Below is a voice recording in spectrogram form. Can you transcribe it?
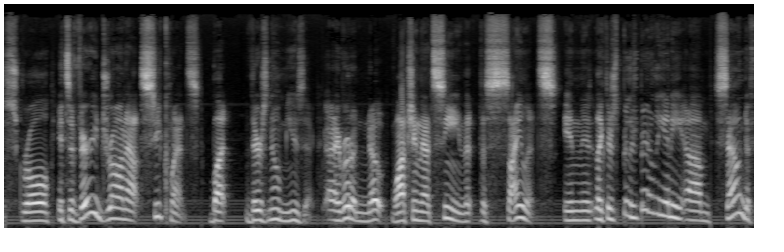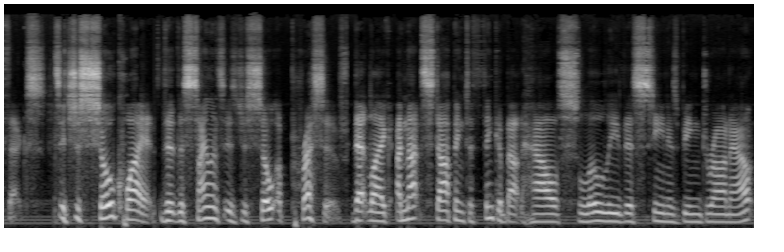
scroll, it's a very drawn out sequence, but there's no music. I wrote a note watching that scene that the silence in the like there's there's barely any um, sound effects. It's, it's just so quiet. The the silence is just so oppressive that like I'm not stopping to think about how slowly this scene is being drawn out.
